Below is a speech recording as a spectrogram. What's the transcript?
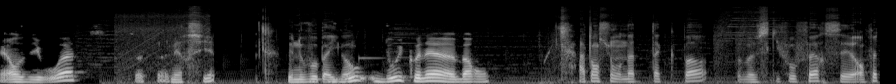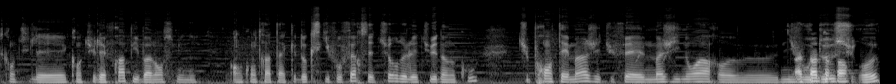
Et on se dit, what? Ça, ça- Merci. Le nouveau Baigan. D'où il connaît euh, Baron? Attention, on n'attaque pas. Euh, Ce qu'il faut faire, c'est en fait quand tu les quand tu les frappes, ils balancent mini en contre-attaque. Donc ce qu'il faut faire, c'est sûr de les tuer d'un coup. Tu prends tes mages et tu fais une magie noire euh, niveau Attends, 2 attends. sur eux,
